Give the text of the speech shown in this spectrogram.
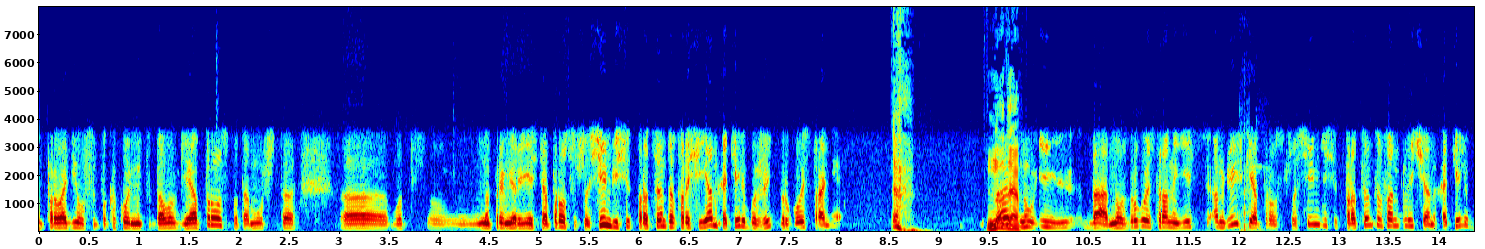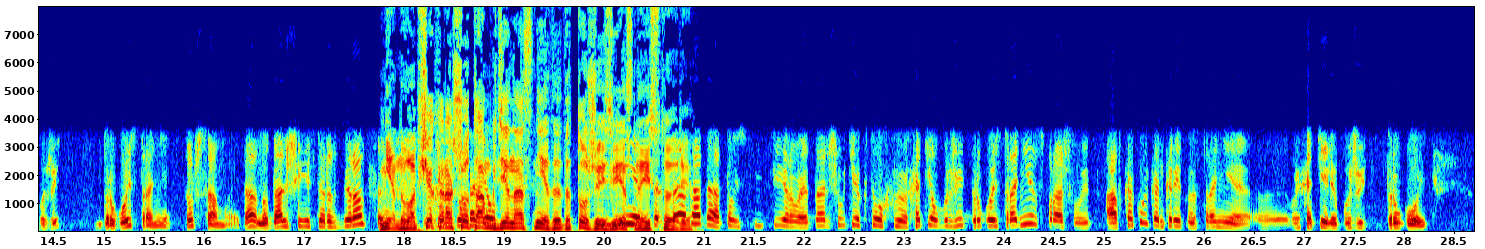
проводился по какой методологии опрос, потому что, э, вот, э, например, есть опросы, что 70% россиян хотели бы жить в другой стране. Ну да, да. Ну и да, но с другой стороны есть английский опрос, что 70% англичан хотели бы жить в другой стране. То же самое, да. Но дальше, если разбираться. Не, ну вообще тех, хорошо там, хотел... где нас нет, это тоже известная нет, история. Да, да, да. То есть первое. Дальше у тех, кто хотел бы жить в другой стране, спрашивают, а в какой конкретной стране э, вы хотели бы жить в другой?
